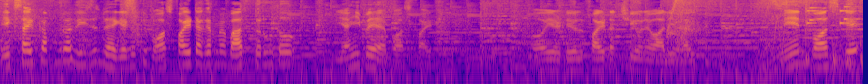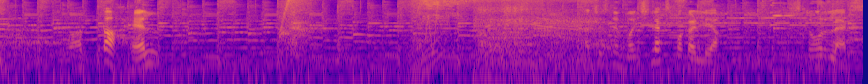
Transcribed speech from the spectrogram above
एक साइड का पूरा रीजन रह गया, क्योंकि बॉस फाइट अगर मैं बात करूँ तो यहीं पे है बॉस फाइट और ये ड्यूल फाइट अच्छी होने वाली है भाई। मेन बॉस के हेल अच्छा इसने मंचलैक्स पकड़ लिया। स्नोरलैक्स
